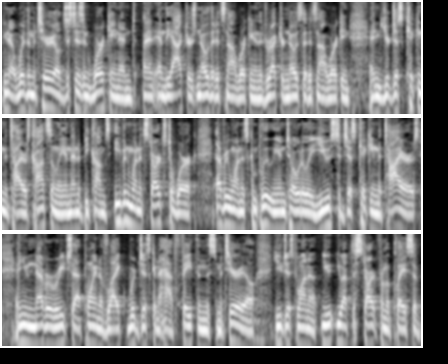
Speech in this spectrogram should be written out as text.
you know where the material just isn't working and, and, and the actors know that it's not working and the director knows that it's not working and you're just kicking the tires constantly and then it becomes even when it starts to work everyone is completely and totally used to just kicking the tires and you never reach that point of like we're just going to have faith in this material. You just want to you, you have to start from a place of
